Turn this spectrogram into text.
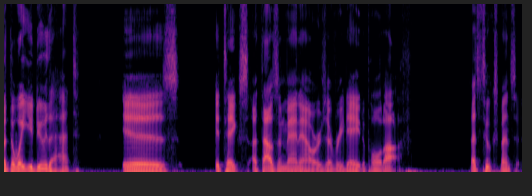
But the way you do that is it takes a thousand man hours every day to pull it off. That's too expensive.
